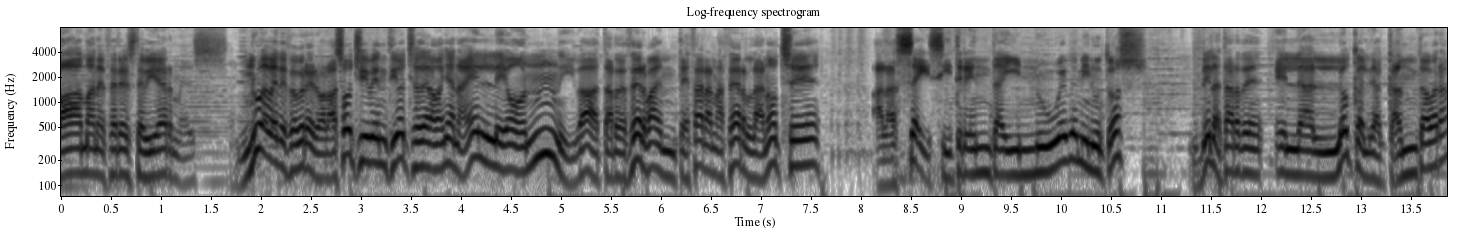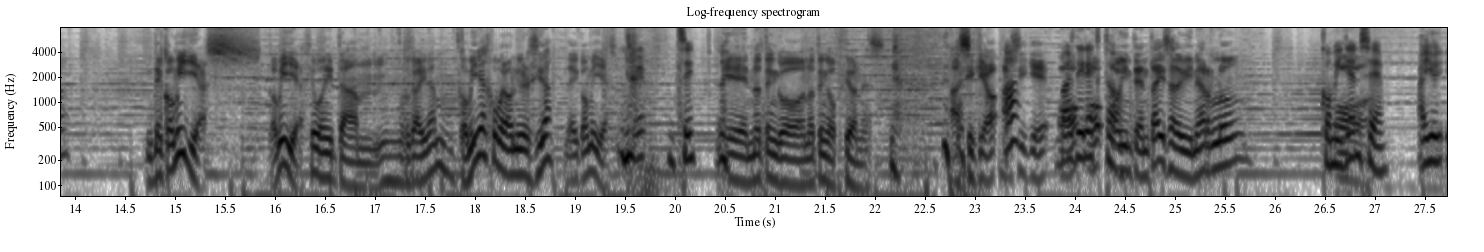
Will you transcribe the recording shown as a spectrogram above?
Va a amanecer este viernes, 9 de febrero, a las 8 y 28 de la mañana en León, y va a atardecer, va a empezar a nacer la noche a las 6 y 39 minutos de la tarde en la localidad cántabra de Comillas. Comillas, qué bonita mm, localidad. Comillas como la universidad de Comillas. Sí. Eh, no tengo, no tengo opciones. Así que, así que Ah, vas o- directo. O, o intentáis adivinarlo. Comillense. Ah, yo, yo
